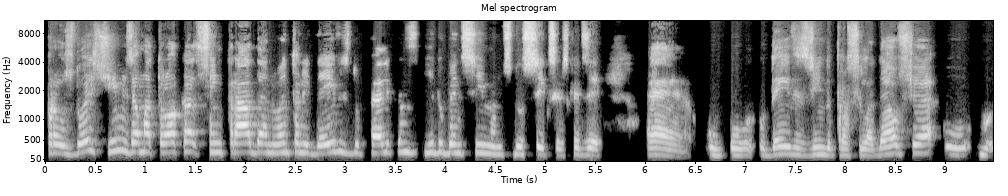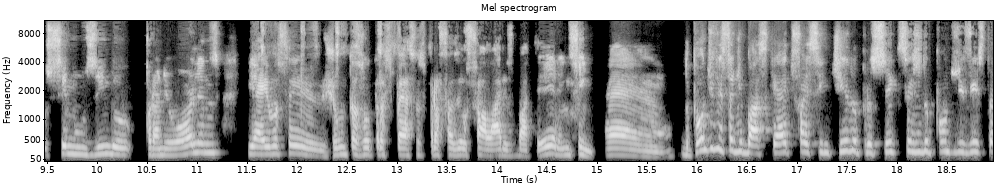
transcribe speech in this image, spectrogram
para os dois times é uma troca centrada no Anthony Davis do Pelicans e do Ben Simmons do Sixers. Quer dizer, é, o, o, Davis vindo para Filadélfia, o, o Simmons indo para New Orleans, e aí você junta as outras peças para fazer os salários baterem, enfim. É, do ponto de vista de basquete, faz sentido para o Sixers, do ponto de vista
